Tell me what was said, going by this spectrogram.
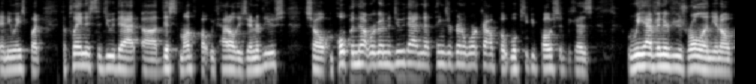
anyways. But the plan is to do that uh, this month. But we've had all these interviews, so I'm hoping that we're going to do that and that things are going to work out. But we'll keep you posted because when we have interviews rolling, you know,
